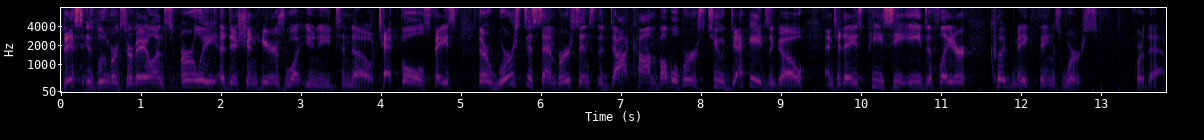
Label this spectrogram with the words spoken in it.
This is Bloomberg Surveillance Early Edition. Here's what you need to know. Tech bulls face their worst December since the dot com bubble burst two decades ago, and today's PCE deflator could make things worse for them.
